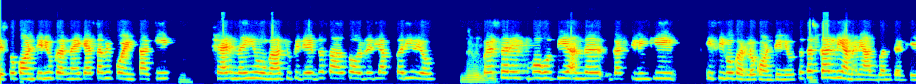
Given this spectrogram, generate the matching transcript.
इसको कंटिन्यू करना है एक ऐसा भी पॉइंट था कि हम्म, शायद नहीं होगा क्योंकि डेढ़ दो साल तो ऑलरेडी आप कर ही रहे हो। पर सर एक वो होती है अंदर गट फीलिंग की इसी को कर लो कंटिन्यू तो सर हम्म। कर लिया मैंने आँख बंद करके।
